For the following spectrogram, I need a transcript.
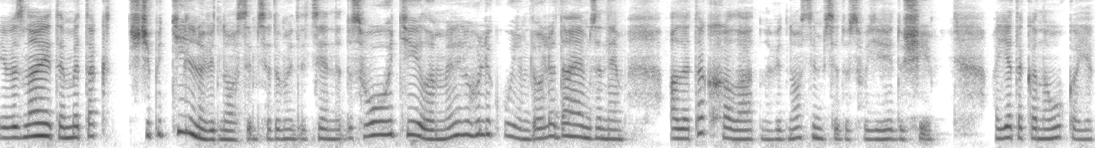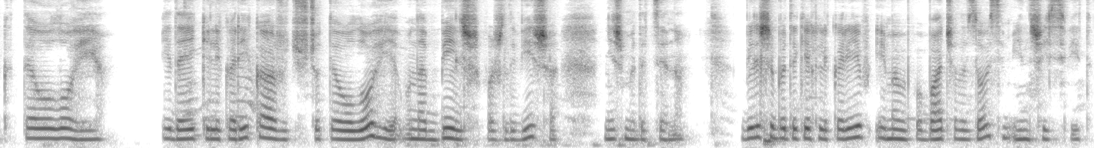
І ви знаєте, ми так щепетільно відносимося до медицини, до свого тіла. Ми його лікуємо, доглядаємо за ним, але так халатно відносимося до своєї душі. А є така наука, як теологія. І деякі лікарі кажуть, що теологія вона більш важливіша, ніж медицина. Більше би таких лікарів, і ми б побачили зовсім інший світ.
